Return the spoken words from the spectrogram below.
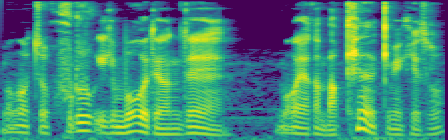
뭔가 좀 후루룩 이게 먹어야 되는데 뭔가 약간 막히는 느낌이 계속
